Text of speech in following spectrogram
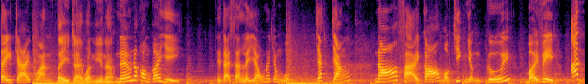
tay trái của anh. Tay trái của anh như thế nào? nếu nó không có gì thì tại sao anh lại giấu nó trong quần? Chắc chắn nó phải có một chiếc nhẫn cưới bởi vì anh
